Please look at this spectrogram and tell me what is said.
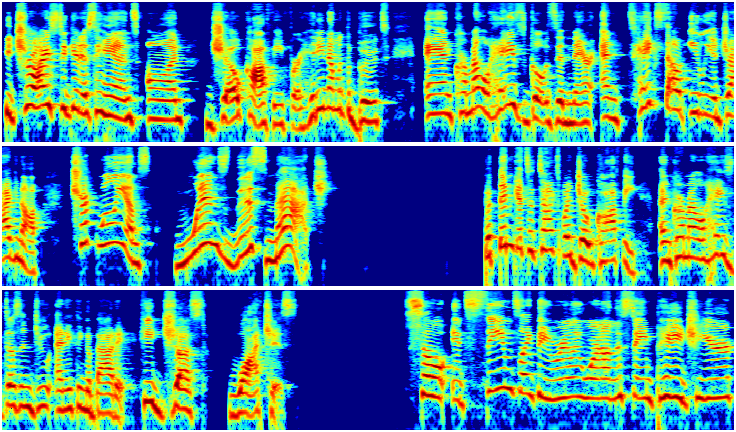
He tries to get his hands on Joe Coffey for hitting him with the boots. And Carmelo Hayes goes in there and takes out Ilya Dragunov. Trick Williams wins this match, but then gets attacked by Joe Coffey. And Carmelo Hayes doesn't do anything about it. He just watches. So it seems like they really weren't on the same page here.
